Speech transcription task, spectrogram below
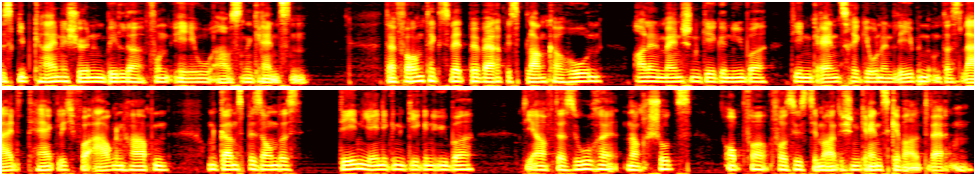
Es gibt keine schönen Bilder von EU-Außengrenzen. Der Frontex-Wettbewerb ist blanker Hohn allen Menschen gegenüber, die in Grenzregionen leben und das Leid täglich vor Augen haben und ganz besonders denjenigen gegenüber, die auf der Suche nach Schutz Opfer vor systematischen Grenzgewalt werden.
